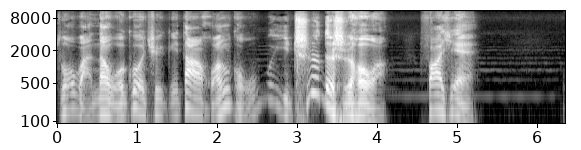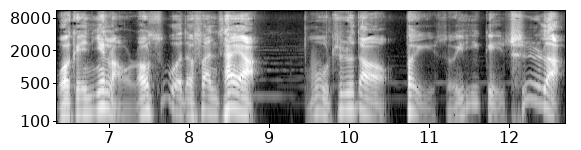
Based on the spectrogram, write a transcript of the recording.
昨晚呢，我过去给大黄狗喂吃的时候啊，发现我给你姥姥做的饭菜呀，不知道被谁给吃了。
